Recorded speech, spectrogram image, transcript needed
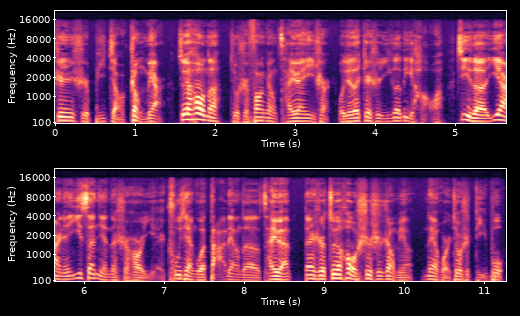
真是比较正面。最后呢，就是方正裁员一事，我觉得这是一个利好啊。记得一二年、一三年的时候也出现过大量的裁员，但是最后事实证明，那会儿就是底部。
